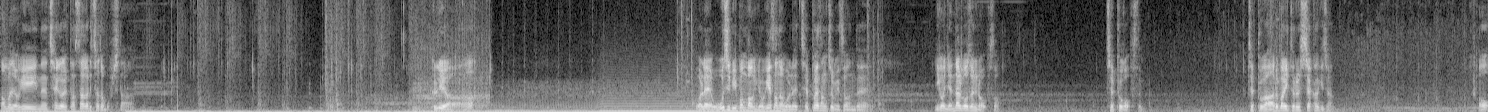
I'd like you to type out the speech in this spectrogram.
한번 여기 있는 책을 다 싸그리 찾아봅시다. 클리어. 원래 52번 방 여기에서는 원래 제프의 상점이 있었는데 이건 옛날 버전이라 없어. 제프가 없음. 제프가 아르바이트를 시작하기 전. 어?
